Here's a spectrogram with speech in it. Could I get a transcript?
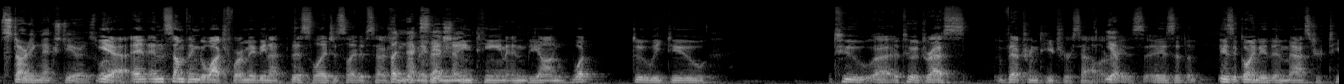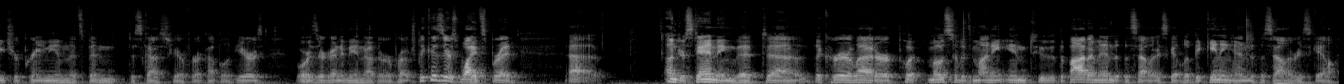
starting next year as well. Yeah, and, and something to watch for, maybe not this legislative session, but, but maybe session. 19 and beyond. What do we do to uh, to address veteran teacher salaries? Yep. Is it the, is it going to be the master teacher premium that's been discussed here for a couple of years, or is there going to be another approach? Because there's widespread uh, understanding that uh, the career ladder put most of its money into the bottom end of the salary scale, the beginning end of the salary scale,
